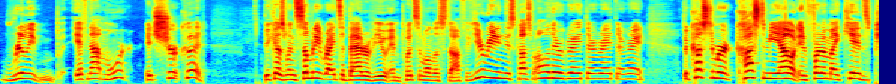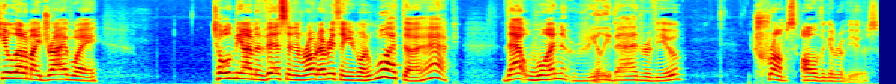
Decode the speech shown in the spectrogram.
Really, if not more. It sure could. Because when somebody writes a bad review and puts them all this stuff, if you're reading this customer, oh, they were great, they're great, they're great. The customer cussed me out in front of my kids, peeled out of my driveway, told me I'm this, and then wrote everything. You're going, what the heck? That one really bad review trumps all of the good reviews.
